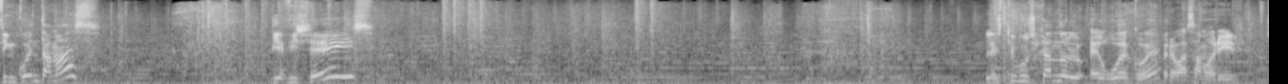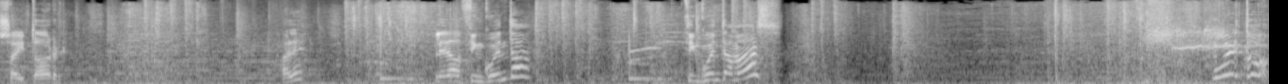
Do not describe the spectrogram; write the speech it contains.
50 más. 16. Le estoy buscando el, el hueco, ¿eh? Pero vas a morir. Soy Thor. ¿Vale? ¿Le he dado 50? ¿50 más? ¡Muerto!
